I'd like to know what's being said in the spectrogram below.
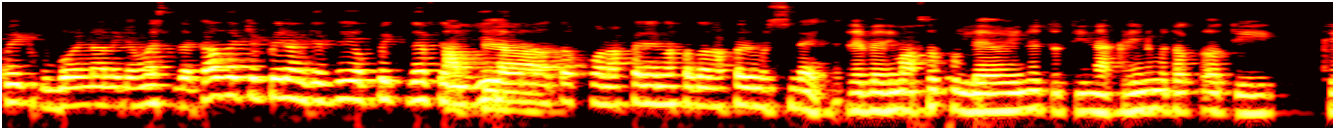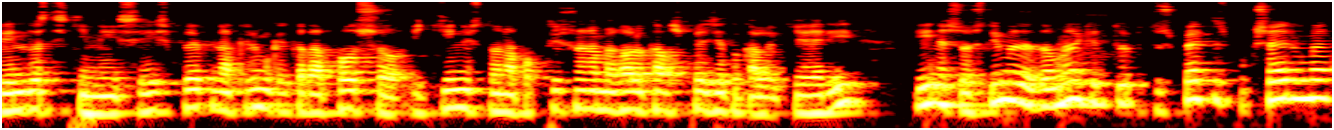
pick που μπορεί να είναι και μέσα στη δεκάδα και πήραν και δύο pick δεύτερη Απλά- γύρο. Να το έχουμε αναφέρει, να θα το αναφέρουμε στη συνέχεια. Ρε παιδί μου, αυτό που λέω είναι το ότι να κρίνουμε το, ότι κρίνοντας τις κινήσεις, πρέπει να κρίνουμε και κατά πόσο η κίνηση το να αποκτήσουν ένα μεγάλο cap space για το καλοκαίρι είναι σωστή με δεδομένο και του τους παίχτες που ξέρουμε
